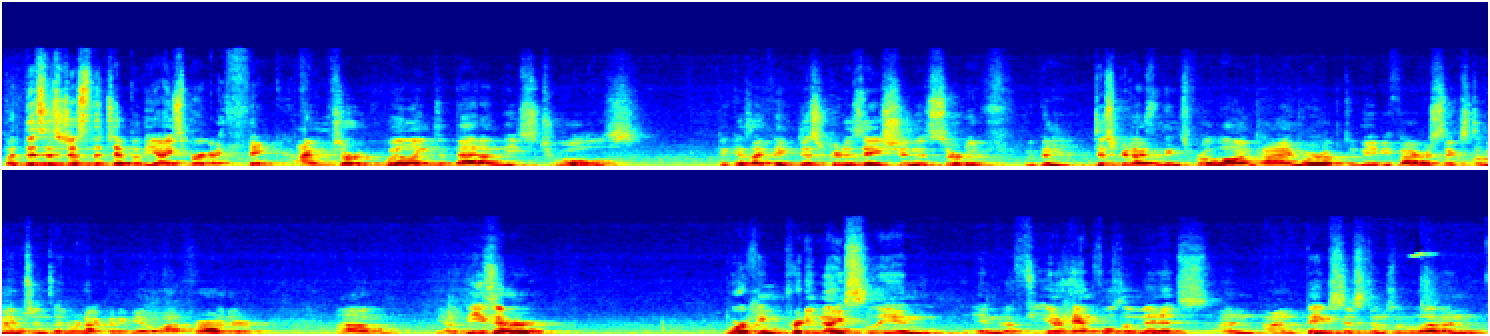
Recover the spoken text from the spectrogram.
But this is just the tip of the iceberg, I think. I'm sort of willing to bet on these tools because I think discretization is sort of, we've been discretizing things for a long time. We're up to maybe five or six dimensions and we're not going to get a lot farther. Um, you know, these are working pretty nicely in, in a few, you know, handfuls of minutes on, on big systems with 11,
